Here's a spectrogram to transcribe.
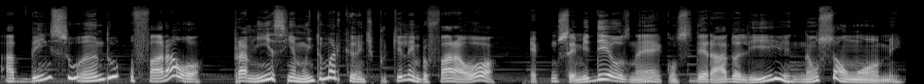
abençoando o faraó. Pra mim, assim, é muito marcante, porque lembra, o faraó é um semideus, né? É considerado ali não só um homem.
